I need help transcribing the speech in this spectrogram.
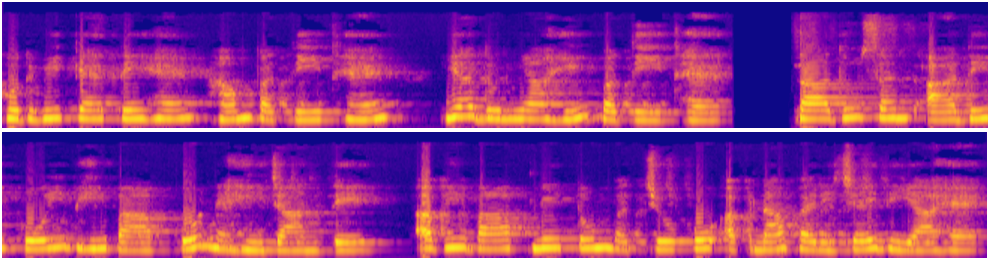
खुद भी कहते हैं, हम पतीत हैं। यह दुनिया ही पतीत है। साधु संत आदि कोई भी बाप को नहीं जानते। अभी बाप ने तुम बच्चों को अपना परिचय दिया है।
